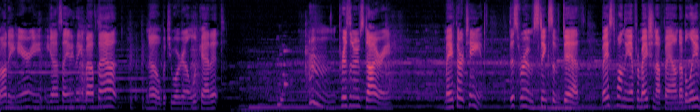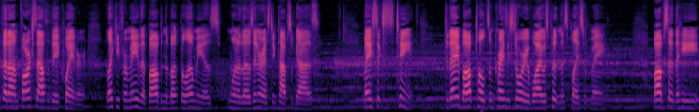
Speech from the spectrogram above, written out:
Body here. You, you gotta say anything about that? No, but you are gonna look at it. Prisoner's Diary. May 13th. This room stinks of death. Based upon the information I found, I believe that I'm far south of the equator. Lucky for me that Bob in the bunk below me is one of those interesting types of guys. May 16th. Today, Bob told some crazy story of why he was put in this place with me. Bob said that he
